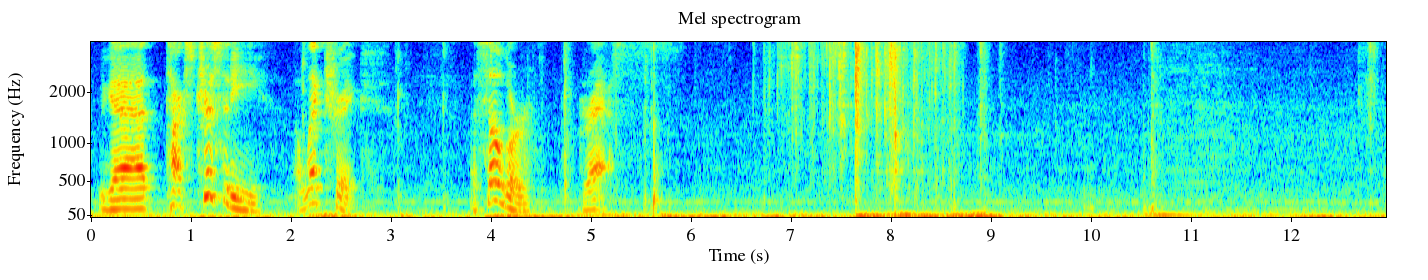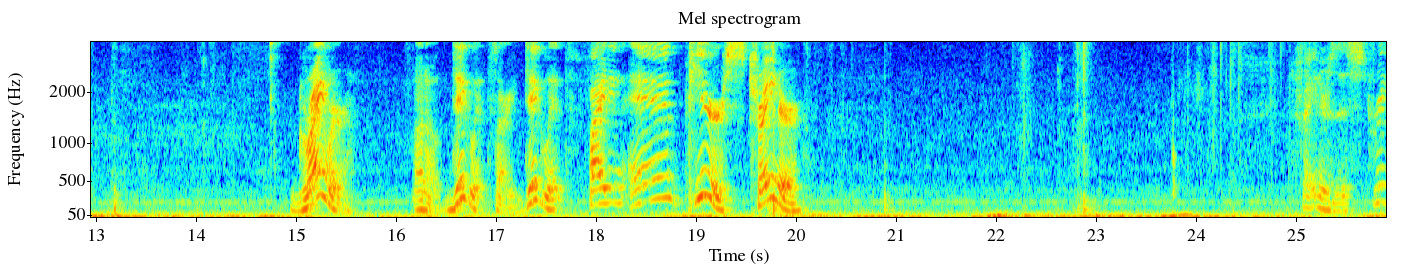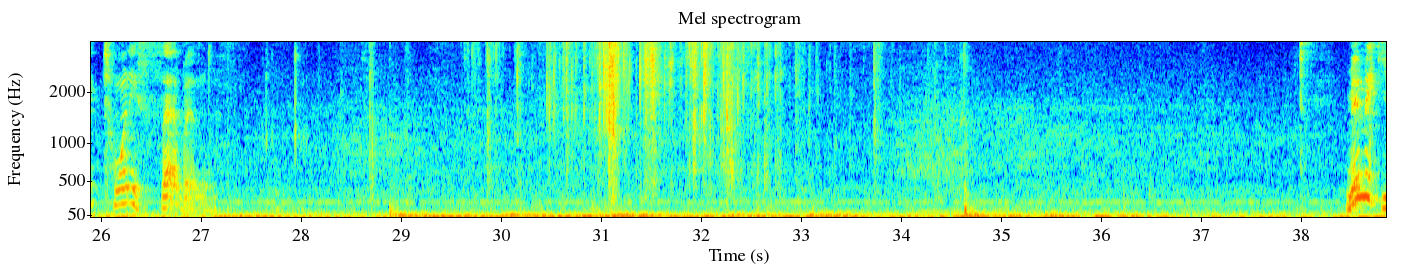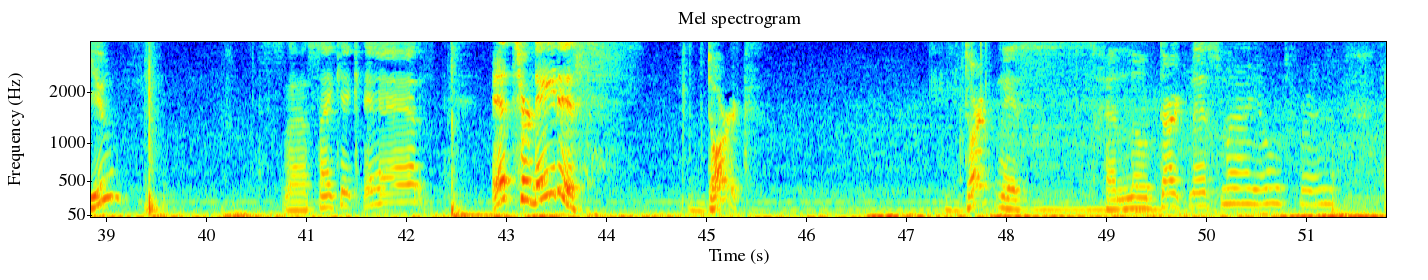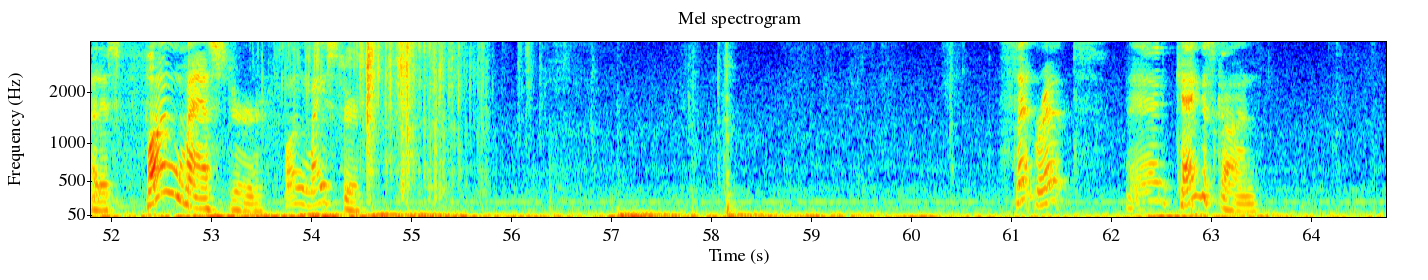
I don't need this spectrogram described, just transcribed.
We got Toxtricity, Electric, a Selgor, Grass. Grimer. Oh no, Diglett, sorry. Diglett, Fighting, and Piers, Trainer. Trainers is Streak 27. Mimikyu, uh, Psychic, and Eternatus, Dark, Darkness. Hello, Darkness, my old friend. That is Fung Master, Fung Meister. Sentret and Kangaskhan.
